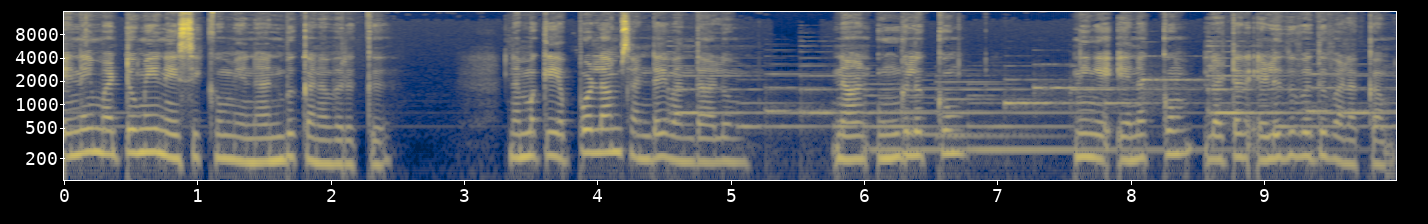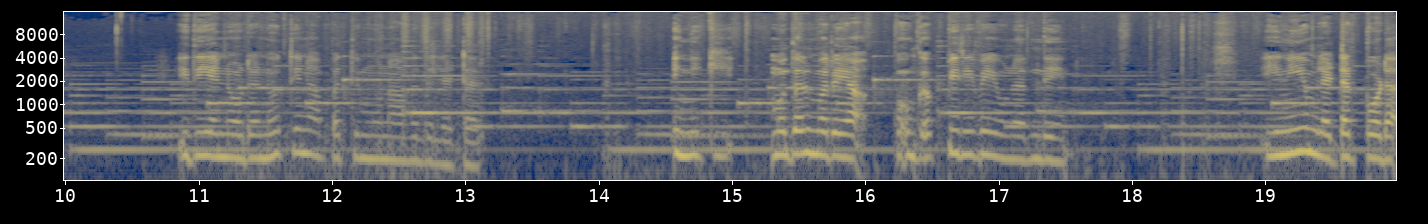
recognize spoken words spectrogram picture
என்னை மட்டுமே நேசிக்கும் என் அன்பு கணவருக்கு. நமக்கு எப்பெல்லாம் சண்டை வந்தாலும் நான் உங்களுக்கும் நீங்கள் எனக்கும் லெட்டர் எழுதுவது வழக்கம். இது என்னோட நூற்றி நாற்பத்தி மூணாவது லெட்டர் இன்னைக்கு முதல் முறையாக உங்கள் பிரிவை உணர்ந்தேன். இனியும் லெட்டர் போட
